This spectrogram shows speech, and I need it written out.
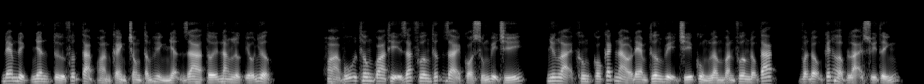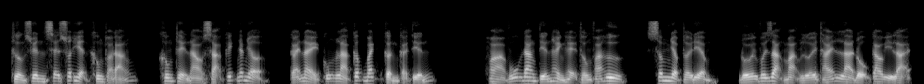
đem địch nhân từ phức tạp hoàn cảnh trong tấm hình nhận ra tới năng lực yếu nhược. Hỏa vũ thông qua thị giác phương thức giải cỏ súng vị trí, nhưng lại không có cách nào đem thương vị trí cùng lâm văn phương động tác, vận động kết hợp lại suy tính, thường xuyên sẽ xuất hiện không thỏa đáng, không thể nào xạ kích nhắc nhở, cái này cũng là cấp bách cần cải tiến. Hỏa vũ đang tiến hành hệ thống phá hư, xâm nhập thời điểm, đối với dạng mạng lưới thái là độ cao ỉ lại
